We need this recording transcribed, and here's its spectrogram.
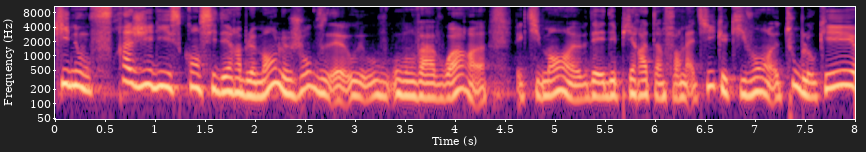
qui nous fragilise considérablement le jour où, on va avoir effectivement des, des, pirates informatiques qui vont tout bloquer.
